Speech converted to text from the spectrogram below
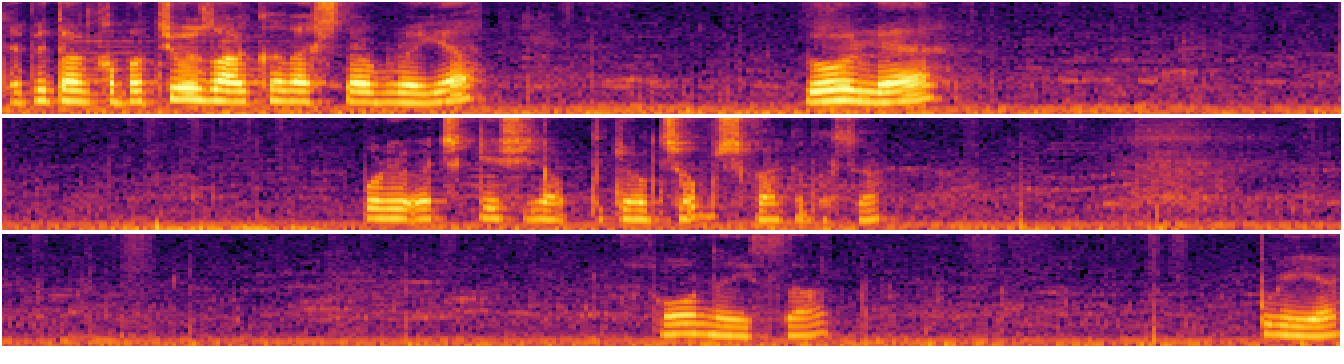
Tepeden kapatıyoruz arkadaşlar buraya. Böyle. Burayı açık yeşil yaptık. Yanlış yapmıştık arkadaşlar. Sonra ise buraya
